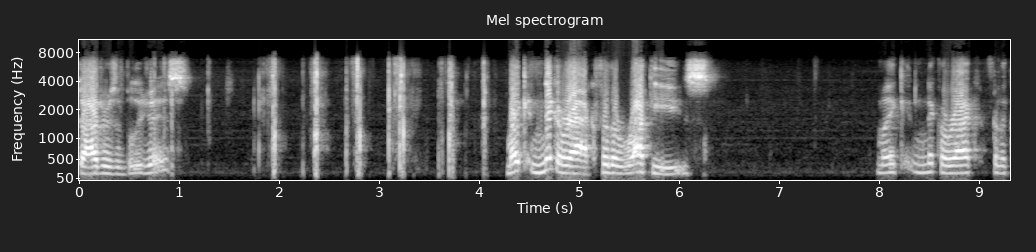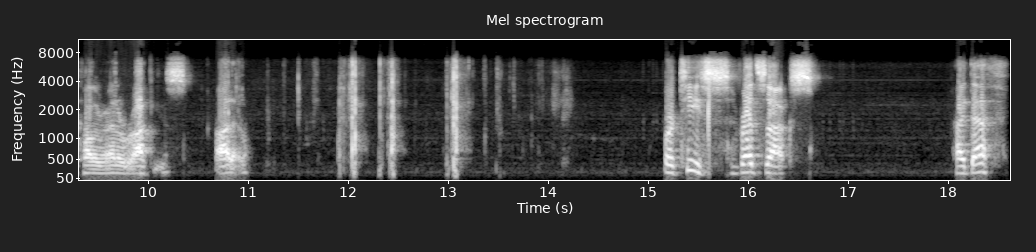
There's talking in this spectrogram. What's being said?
Dodgers and Blue Jays. Mike Nikorak for the Rockies. Mike Nikorak for the Colorado Rockies. Auto. Ortiz, Red Sox. High def.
